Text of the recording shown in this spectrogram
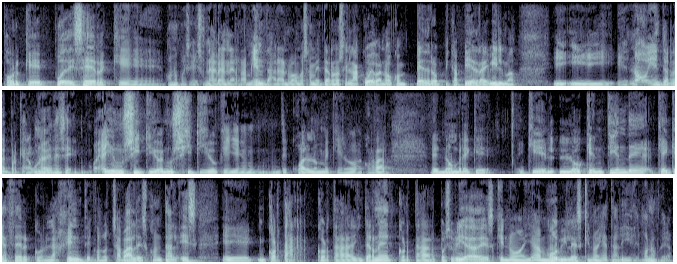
porque puede ser que, bueno, pues es una gran herramienta. Ahora no vamos a meternos en la cueva, ¿no? Con Pedro Picapiedra y Vilma. Y, no, y Internet, porque alguna vez eh, hay un sitio, en un sitio que, de cual no me quiero acordar el nombre, que, que lo que entiende que hay que hacer con la gente, con los chavales, con tal, es eh, cortar, cortar Internet, cortar posibilidades, que no haya móviles, que no haya tal. Y dices, bueno, pero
